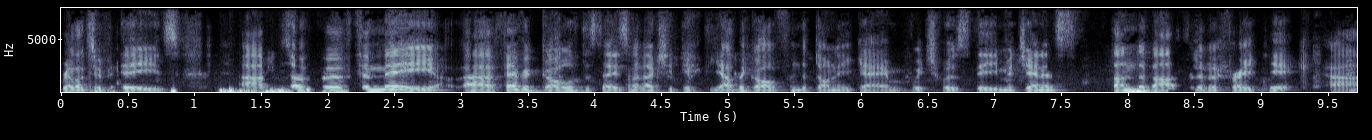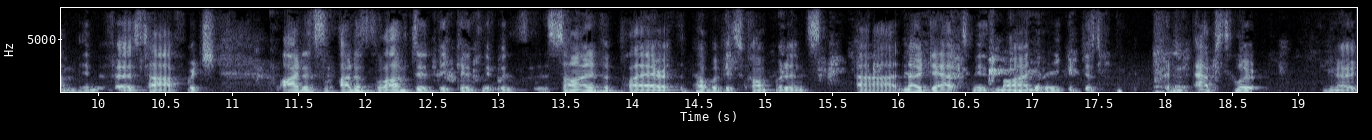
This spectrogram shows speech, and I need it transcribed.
relative ease. Um, so for, for me, uh, favorite goal of the season, I've actually picked the other goal from the Donny game, which was the Magennis thunder bastard of a free kick um, in the first half, which I just I just loved it because it was a sign of a player at the top of his confidence. Uh, no doubts in his mind that he could just put an absolute, you know,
